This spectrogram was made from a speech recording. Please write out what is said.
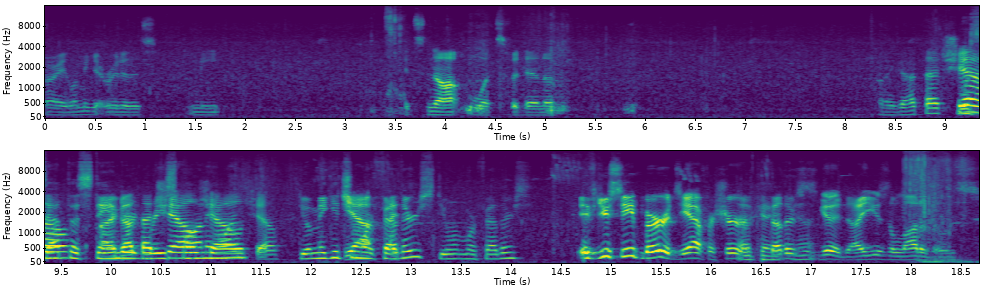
All right, let me get rid of this meat. It's not what's for dinner. I got that shell. Was that the standard that respawning shell, one? shell. Do you want me to get you Yeah, more I- feathers? Do you want more feathers? If you see birds, yeah, for sure. Okay, Feathers yeah. is good. I use a lot of those.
